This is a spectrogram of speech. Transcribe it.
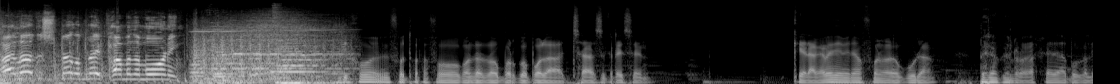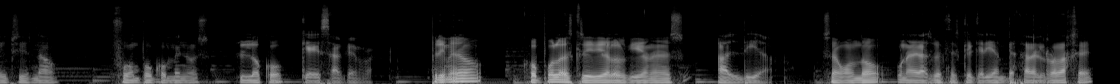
I love the smell of napalm in the morning. Dijo el fotógrafo contratado por Coppola, Chas Gresen, que la guerra de Vietnam fue una locura, pero que el rodaje de Apocalipsis Now fue un poco menos loco que esa guerra. Primero, Coppola escribía los guiones al día. Segundo, una de las veces que quería empezar el rodaje,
